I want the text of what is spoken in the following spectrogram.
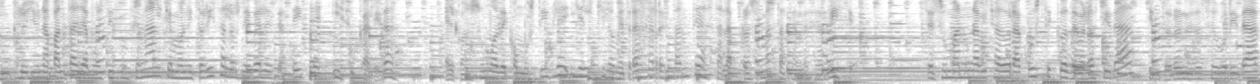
Incluye una pantalla multifuncional que monitoriza los niveles de aceite y su calidad, el consumo de combustible y el kilometraje restante hasta la próxima estación de servicio. Se suman un avisador acústico de velocidad, cinturones de seguridad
